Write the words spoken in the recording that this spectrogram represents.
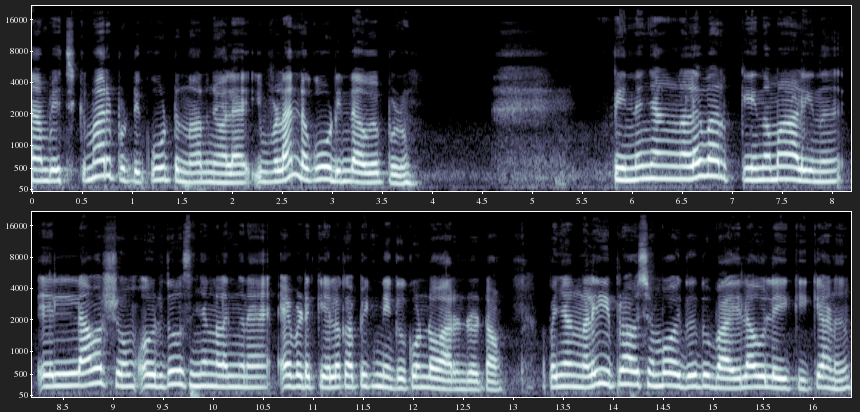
നാമ്പേച്ചിക്ക് മരപ്പൊട്ടി കൂട്ടെന്ന് പറഞ്ഞ പോലെ ഇവളെന്റെ കൂടെ ഉണ്ടാവും എപ്പോഴും. പിന്നെ ഞങ്ങൾ വർക്ക് ചെയ്യുന്ന മാളിൽ നിന്ന് എല്ലാ വർഷവും ഒരു ദിവസം ഞങ്ങളിങ്ങനെ എവിടേക്കെങ്കിലുമൊക്കെ പിക്നിക്ക് കൊണ്ടുപോകാറുണ്ട് കേട്ടോ അപ്പം ഞങ്ങൾ ഈ പ്രാവശ്യം പോയത് ദുബായിൽ ലൗലേക്കാണ്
